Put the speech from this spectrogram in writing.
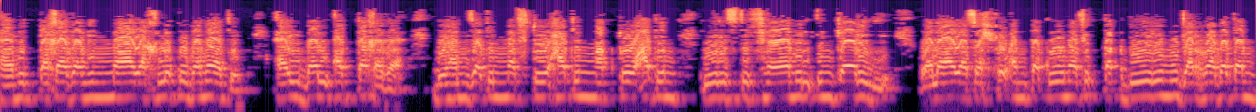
أن اتخذ مما يخلق بنات أي بل أتخذ بهمزة مفتوحة مقطوعة للاستفهام الإنكاري ولا يصح أن تكون في التقدير مجردة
